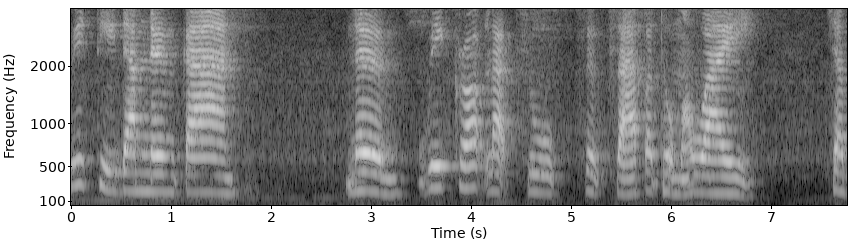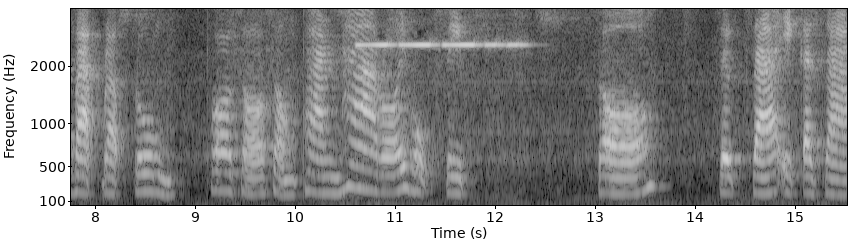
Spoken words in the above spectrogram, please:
วิธีดำเนินการ 1. วิเคราะห์หลักสูตรศึกษาปฐมวัย ฉบับปรับปรุง พศ 2560 2. ศึกษาเอกสา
